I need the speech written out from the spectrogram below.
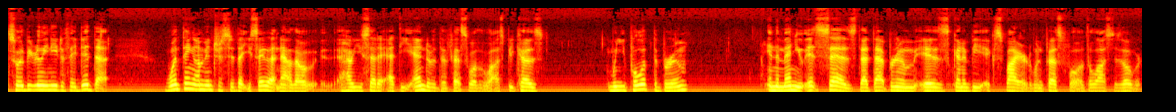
So it'd be really neat if they did that. One thing I'm interested that you say that now though, how you said it at the end of the Festival of the Lost, because when you pull up the broom in the menu, it says that that broom is going to be expired when Festival of the Lost is over.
